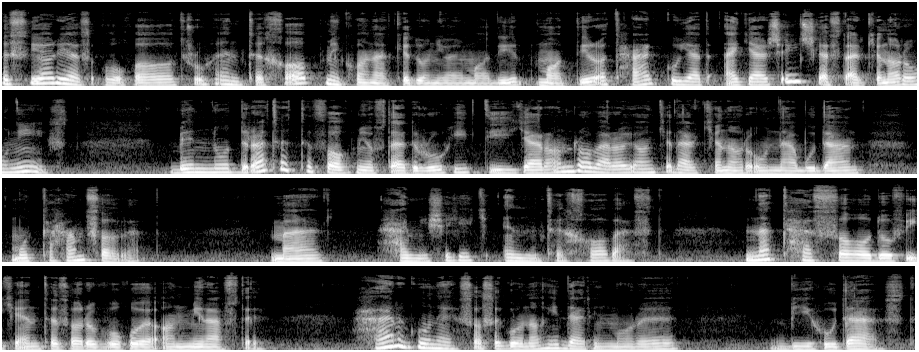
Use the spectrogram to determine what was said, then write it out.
بسیاری از اوقات روح انتخاب می کند که دنیای مادی, مادی را ترک گوید اگرچه هیچ کس در کنار او نیست. به ندرت اتفاق میافتد روحی دیگران را برای آنکه در کنار او نبودند متهم سازد. مرگ همیشه یک انتخاب است نه تصادفی که انتظار وقوع آن می‌رفته. هر گونه احساس گناهی در این مورد بیهوده است.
